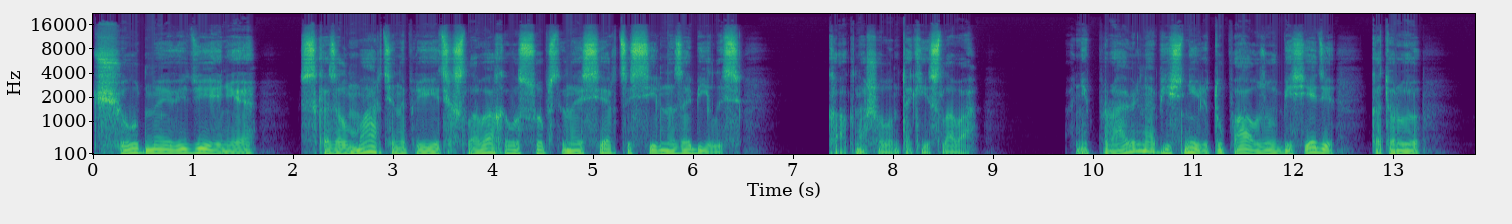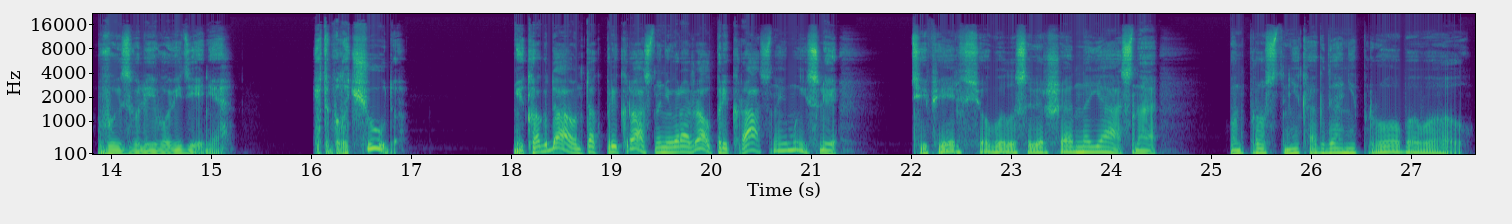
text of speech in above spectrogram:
чудное видение», — сказал Мартин, и при этих словах его собственное сердце сильно забилось. Как нашел он такие слова? Они правильно объяснили ту паузу в беседе, которую вызвали его видение. Это было чудо. Никогда он так прекрасно не выражал прекрасные мысли. Теперь все было совершенно ясно. Он просто никогда не пробовал.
